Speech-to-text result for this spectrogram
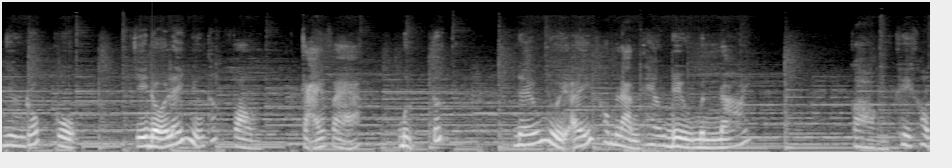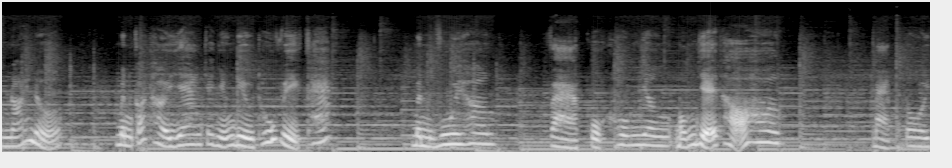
Nhưng rốt cuộc, chỉ đổi lấy những thất vọng, cãi vã, bực tức nếu người ấy không làm theo điều mình nói. Còn khi không nói nữa mình có thời gian cho những điều thú vị khác. Mình vui hơn và cuộc hôn nhân bỗng dễ thở hơn. Bạn tôi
